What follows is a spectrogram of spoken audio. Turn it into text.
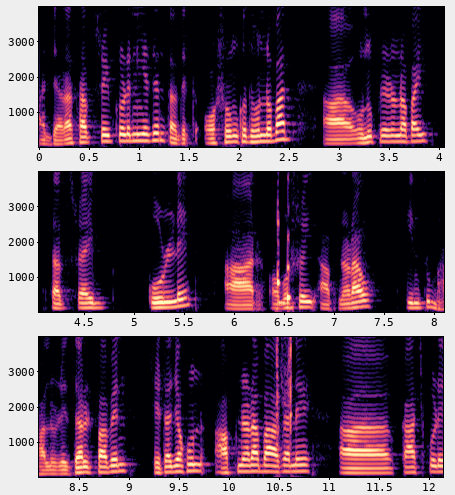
আর যারা সাবস্ক্রাইব করে নিয়েছেন, তাদেরকে অসংখ্য ধন্যবাদ। অনুপ্রেরণা পাই সাবস্ক্রাইব করলে। আর অবশ্যই আপনারাও কিন্তু ভালো রেজাল্ট পাবেন। সেটা যখন আপনারা বাগানে কাজ করে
